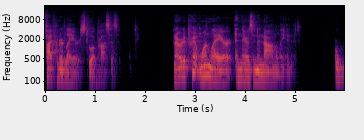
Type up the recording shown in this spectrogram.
500 layers to a process of printing, and I were to print one layer and there's an anomaly in it, or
